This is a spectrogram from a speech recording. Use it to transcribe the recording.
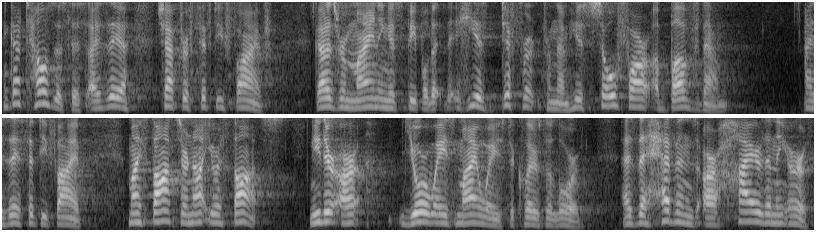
And God tells us this Isaiah chapter 55. God is reminding his people that, that he is different from them, he is so far above them. Isaiah 55 My thoughts are not your thoughts, neither are your ways my ways, declares the Lord. As the heavens are higher than the earth,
